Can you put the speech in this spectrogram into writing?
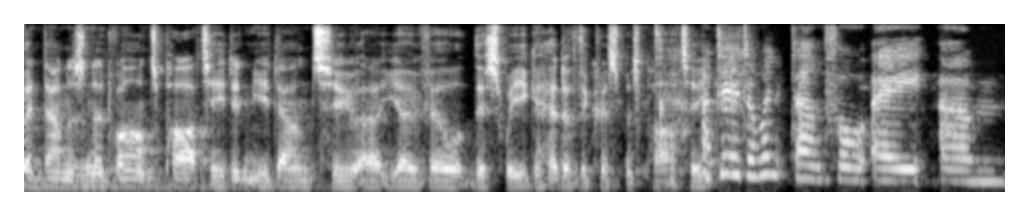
went down as an advance party, didn't you, down to uh, Yeovil this week ahead of the Christmas party? I did. I went down for a, um,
